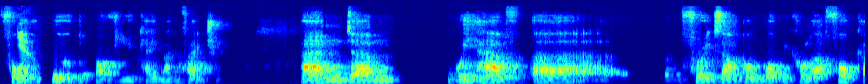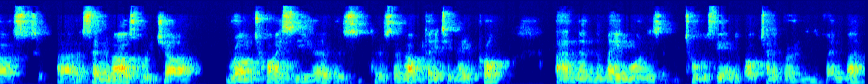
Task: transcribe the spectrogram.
for yeah. the good of UK manufacturing, and um, we have. Uh, for example, what we call our forecast uh, seminars, which are run twice a year. There's, there's an update in April, and then the main one is towards the end of October and November,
